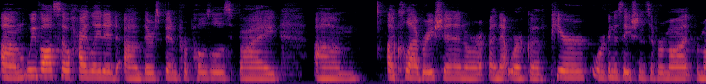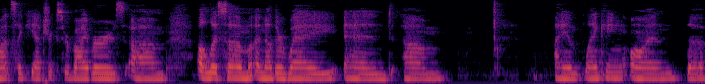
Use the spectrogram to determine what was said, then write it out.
Um, we've also highlighted um, there's been proposals by um, a collaboration or a network of peer organizations of Vermont, Vermont Psychiatric Survivors, um, Another Way, and um, I am blanking on the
